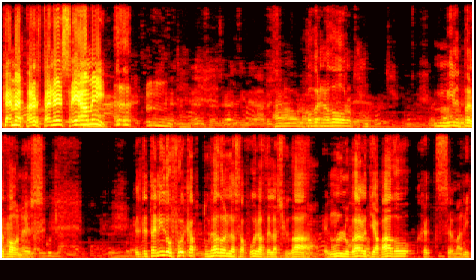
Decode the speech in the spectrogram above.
que me pertenece a mí? Gobernador, mil perdones. El detenido fue capturado en las afueras de la ciudad, en un lugar llamado Getsemaní.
